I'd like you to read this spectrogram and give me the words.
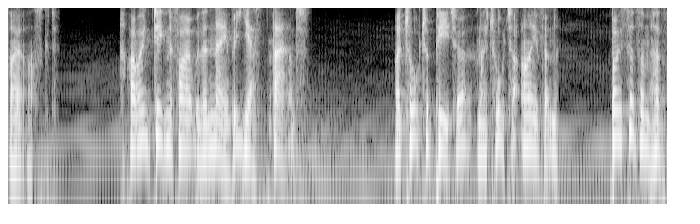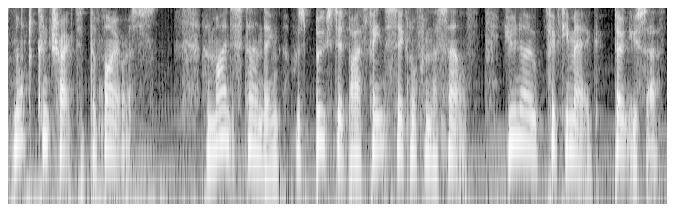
I asked. I won't dignify it with a name, but yes, that. I talked to Peter and I talked to Ivan. Both of them have not contracted the virus. And my understanding was boosted by a faint signal from the south. You know 50 meg, don't you, Seth?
